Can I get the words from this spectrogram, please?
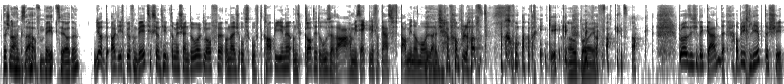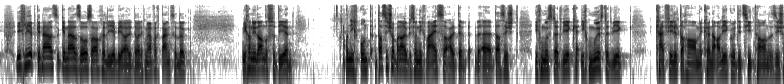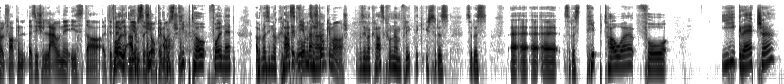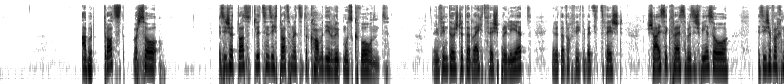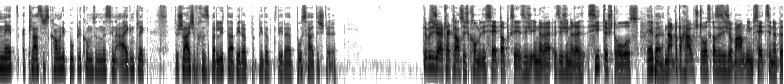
Du hast noch auf dem WC, oder? Ja, Alter, ich bin auf dem WC und hinter mir ist ein durchgelaufen und dann ist auf, auf die Kabine und ist gerade wieder raus. Also, ah, hab mein Säckchen vergessen, verdammt nochmal. Dann ist einfach am Platz. Kommt einfach entgegen. Oh boy. Fucking Sack. Bro, es ist eine Legende. Aber ich liebe den Shit. Ich liebe genau, so- genau so Sachen, liebe ich, Alter. Weil ich mir einfach denke, so, look, ich habe nichts anderes verdient. Und, ich, und das ist aber auch etwas, was ich weiss, so, Alter, äh, das ist, ich muss dort wie, ich muss dort wie kein Filter haben, wir können alle eine gute Zeit haben, es ist halt fucking, es ist Laune ist da, Alter. Voll, aber den Stock Tip, im aber. Tiptoe voll nett. Aber was ich noch krass gefunden habe, was ich noch krass gefunden habe am Freitag, ist so das, so das, äh, äh, äh, äh, so das Tiptoe von eingrätschen, aber trotzdem, weißt so, es ist ja trotzdem, die Leute sind sich trotzdem nicht so der Comedy-Rhythmus gewohnt. Ich finde, du hast dort recht fest brilliert. Ihr habt einfach vielleicht ein bisschen zu fest Scheiße gefressen, aber es ist wie so, es ist einfach nicht ein klassisches Comedy-Publikum, sondern es sind eigentlich, du schreist einfach ein paar Leute an bei der, bei der, bei der Bushaltestelle. Ja, aber es ist ja kein klassisches Comedy-Setup. Es ist in einer, es ist in einer Seitenstrasse, Eben. neben der Hauptstrasse, also es ist ja während meinem Set sind etwa,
